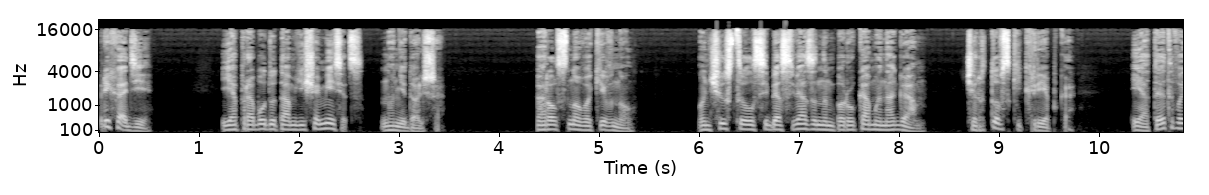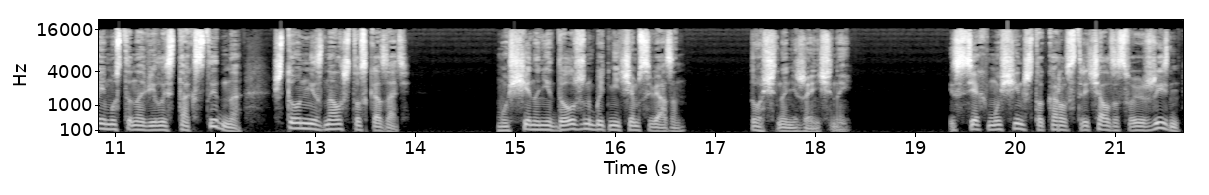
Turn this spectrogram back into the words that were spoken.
Приходи. Я пробуду там еще месяц, но не дольше». Карл снова кивнул. Он чувствовал себя связанным по рукам и ногам, чертовски крепко, и от этого ему становилось так стыдно, что он не знал, что сказать. Мужчина не должен быть ничем связан. Точно не женщиной. Из всех мужчин, что Карл встречал за свою жизнь,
